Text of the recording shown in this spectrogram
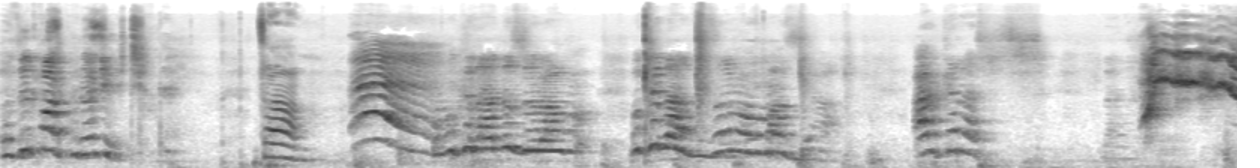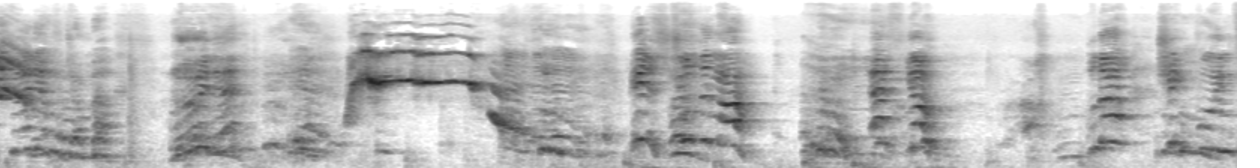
Hazır parkur hadi. Tamam. Bu kadar da zor olmaz. Bu kadar da zor olmaz ya. Arkadaş. Şöyle yapacağım bak. Böyle. Bir çıldırma. Öf yok. Bu da checkpoint.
